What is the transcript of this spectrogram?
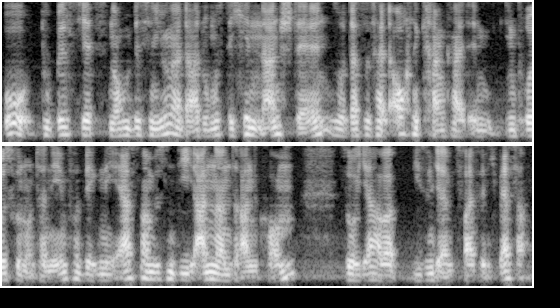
oh, du bist jetzt noch ein bisschen jünger da, du musst dich hinten anstellen. So, das ist halt auch eine Krankheit in, in größeren Unternehmen, von wegen, nee, erstmal müssen die anderen drankommen. So, ja, aber die sind ja im Zweifel nicht besser.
